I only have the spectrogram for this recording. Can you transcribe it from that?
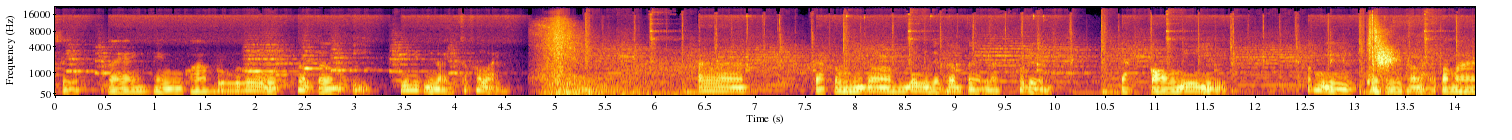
เศษแสงแห่งความรุ่งโรจน์เพิ่มเติมอีกนิดๆหน่อยๆสักเท่าไหร่จากตรงนี้ก็ไม่มีอะไรเพิ่มเติมนะเท่าเดิม จากกองนี่ต้องมีไว้ตรงนี้เท่าไหร่ประมาณ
